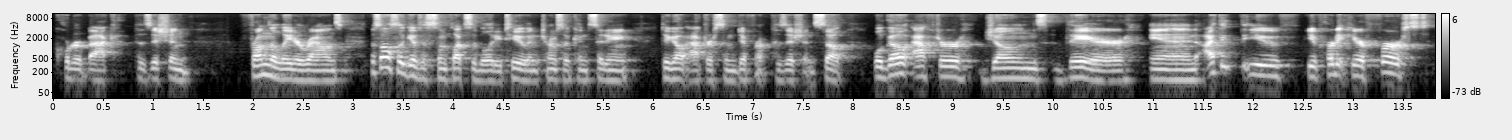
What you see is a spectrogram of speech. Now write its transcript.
quarterback position from the later rounds. This also gives us some flexibility too in terms of considering to go after some different positions. So we'll go after Jones there. And I think that you've you've heard it here first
